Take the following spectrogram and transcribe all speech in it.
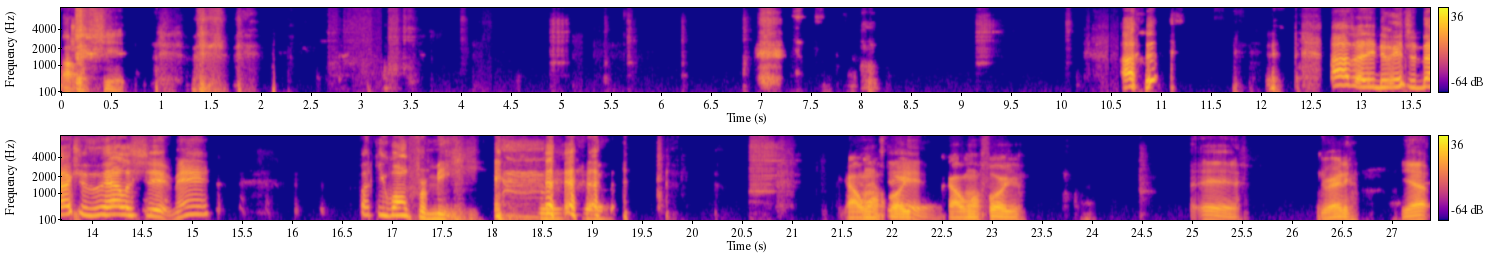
Oh shit. I, I was ready to do introductions and hella shit, man. What you want from me? Got one for you. Got one for you. Yeah. You ready? Yep.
